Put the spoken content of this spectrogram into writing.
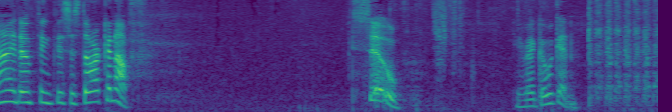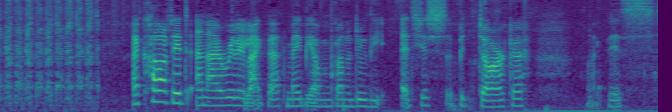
I don't think this is dark enough. So, here I go again. I colored it and I really like that. Maybe I'm gonna do the edges a bit darker, like this.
